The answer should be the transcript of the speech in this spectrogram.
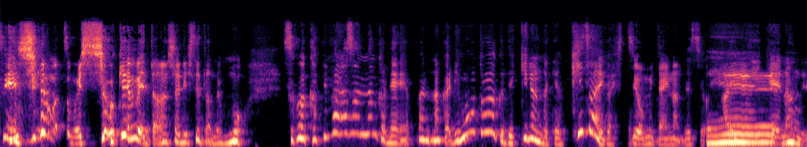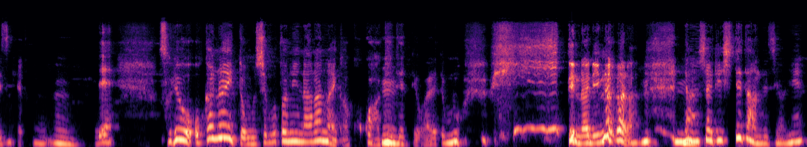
先週末も一生懸命断捨離してたんで、もう、すごいカピバラさんなんかね、やっぱりなんかリモートワークできるんだけど、機材が必要みたいなんですよ。IT 系なんですけど、うんうん。で、それを置かないともう仕事にならないから、ここ開けてって言われて、うん、もう、ヒーってなりながら断捨離してたんですよね。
